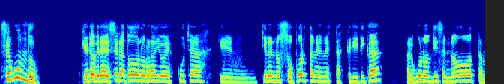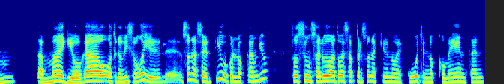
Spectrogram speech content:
Segundo, quiero agradecer a todos los radioescuchas que, quienes nos soportan en estas críticas. Algunos dicen, no, están, más equivocados, otros dicen, oye, son asertivos con los cambios. Entonces, un saludo a todas esas personas que nos escuchan, nos comentan,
